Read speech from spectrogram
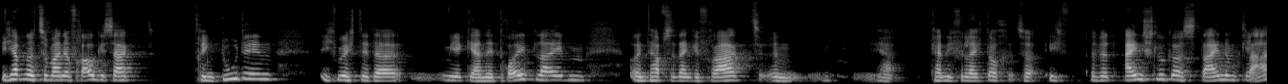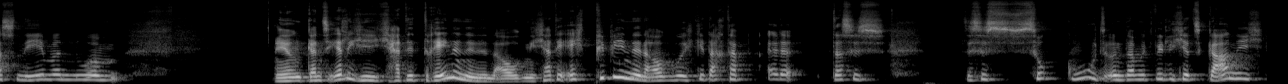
ich habe noch zu meiner Frau gesagt, trink du den, ich möchte da mir gerne treu bleiben und habe sie dann gefragt, und, ja, kann ich vielleicht doch, so, ich würde einen Schluck aus deinem Glas nehmen, nur um ja, und ganz ehrlich, ich hatte Tränen in den Augen. Ich hatte echt Pipi in den Augen, wo ich gedacht habe, Alter, das ist, das ist so gut. Und damit will ich jetzt gar nicht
